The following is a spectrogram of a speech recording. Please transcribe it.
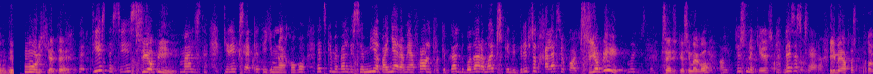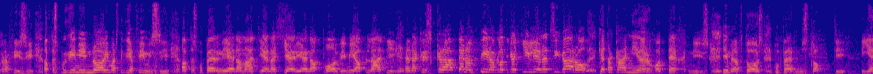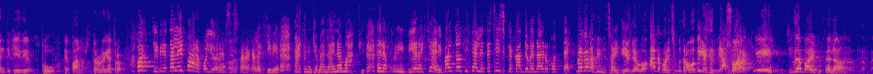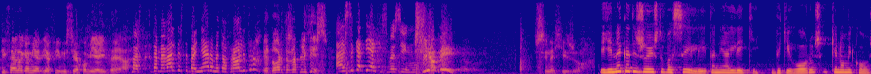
Μου έρχεται. Τι είστε εσείς; Σιωπή! Μάλιστα. Κυρία, ξέρετε τι γυμνό έχω εγώ; Έτσι και με βάλετε σε μία μπανιέρα με αφρόλυτρο και βγάλετε την ποδάρα μου έξω και την τρίψω, θα χαλάσει ο κόλπο. Σιωπή! Μάλιστα. Ξέρεις ποιος είμαι εγώ; Όχι, ποιος είναι ο κύριος; Δεν σας ξέρω. Είμαι αυτός που φωτογραφίζει. Αυτός που δίνει νόημα στη διαφήμιση. Αυτός που παίρνει ένα μάτι, ένα χέρι, ένα πόδι, μία πλάτη, ένα κρυσκράφτ, έναν πύραυλο, δυο χείλη, ένα τσιγάρο και τα κάνει εργοτέχνης. Είμαι αυτός που παίρνει. Στοπ. Τι; Πηγαίνετε και οι δύο. Πού; Επάνω, στον τρολογιατρό. Όχι, κυρία, τα λέει πάρα πολύ ωραία. Σας παρακαλώ, κυρία. Πάρτε μου και εμένα ένα μάτι, ένα φρύδι, ένα χέρι. Βάλτε ό,τι θέλετε εσείς και κάντε με ένα εργοτέχνη. Μπρε, δεν αφήνεις τις αειδίε, λέω εγώ. Άντε, κορίτσι μου, τρόμο, πήγε στη δουλειά σου. Όχι! Δεν πάει πουθενά. Τι θέλω για μια διαφήμιση, έχω μια ιδέα. Μάλιστα, θα με βάλετε στην μπανιέρα με το αφρόλυτρο. Εδώ ήρθε να πληθείς. Α, εσύ κάτι έχεις μαζί μου. Σιωπή! Συνεχίζω. Η γυναίκα της ζωής του Βασίλη ήταν η Αλίκη, δικηγόρος και νομικός.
